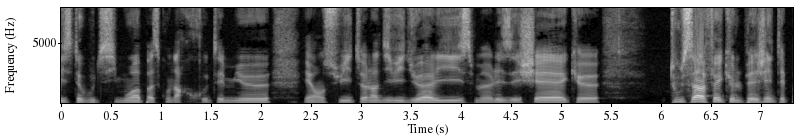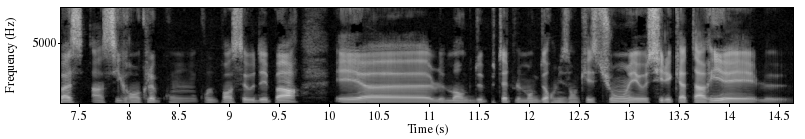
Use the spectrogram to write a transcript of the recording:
blacklist au bout de six mois parce qu'on a recruté mieux. Et ensuite, l'individualisme, les échecs. Euh, tout ça a fait que le PSG n'était pas un si grand club qu'on le pensait au départ. Et euh, le manque de peut-être le manque de remise en question et aussi les Qataris et le,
